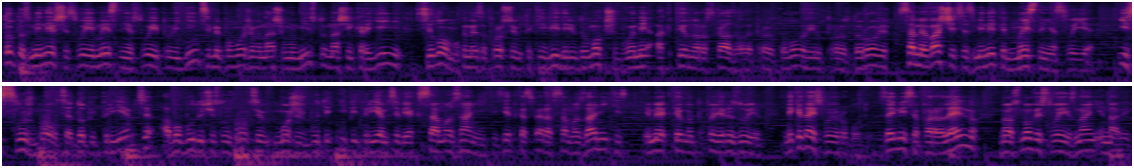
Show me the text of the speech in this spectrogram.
Тобто, змінивши своє мислення в своїй поведінці, ми поможемо нашому місту, нашій країні в цілому. Ми запрошуємо таких лідерів думок, щоб вони активно розказували про екологію, про здоров'я. Саме важче це змінити мислення своє із службовця до підприємця, або будучи службовцем, можеш бути і підприємцем як самозайнятість. Є така сфера самозайнятість, і ми активно популяризуємо. Не кидай свою роботу, займися паралельно на основі своїх знань і навиків.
